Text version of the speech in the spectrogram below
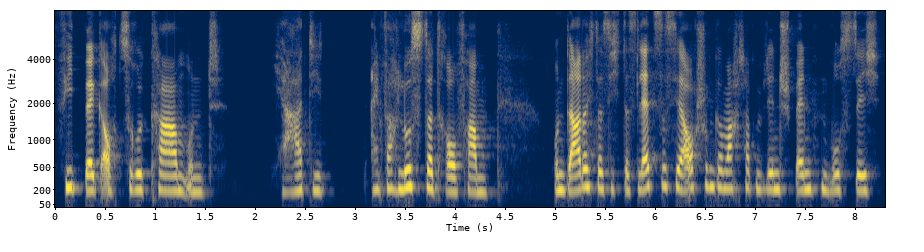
Feedback auch zurückkam und ja, die einfach Lust darauf haben. Und dadurch, dass ich das letztes Jahr auch schon gemacht habe mit den Spenden, wusste ich,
